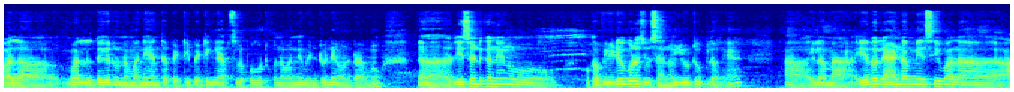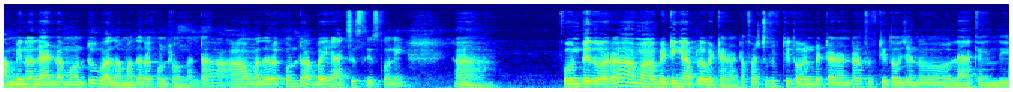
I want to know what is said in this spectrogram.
వాళ్ళ వాళ్ళ దగ్గర ఉన్న మనీ అంతా పెట్టి బెట్టింగ్ యాప్స్లో పోగొట్టుకున్నవన్నీ వింటూనే ఉంటాము. రీసెంట్గా నేను ఒక వీడియో కూడా చూశాను యూట్యూబ్లోనే ఇలా మా ఏదో ల్యాండ్ అమ్మేసి వాళ్ళ అమ్మిన ల్యాండ్ అమౌంట్ వాళ్ళ మదర్ అకౌంట్లో ఉందంట. ఆ మదర్ అకౌంట్ అబ్బాయి యాక్సెస్ తీసుకొని ఫోన్పే ద్వారా మా బెట్టింగ్ యాప్లో పెట్టాడంట ఫస్ట్ ఫిఫ్టీ థౌజండ్ పెట్టాడంట ఫిఫ్టీ థౌజండ్ ల్యాక్ అయింది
